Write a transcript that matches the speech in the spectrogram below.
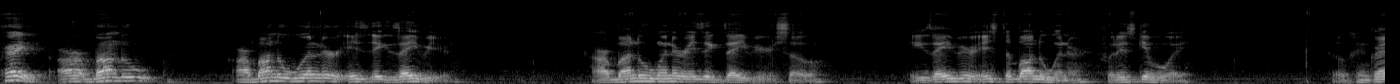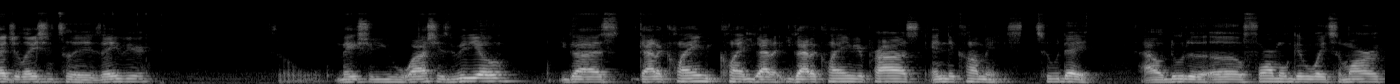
Okay, our bundle, our bundle winner is Xavier. Our bundle winner is Xavier. So Xavier is the bundle winner for this giveaway. So congratulations to Xavier. So make sure you watch his video. You guys gotta claim claim you gotta you gotta claim your prize in the comments today. I'll do the uh, formal giveaway tomorrow.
